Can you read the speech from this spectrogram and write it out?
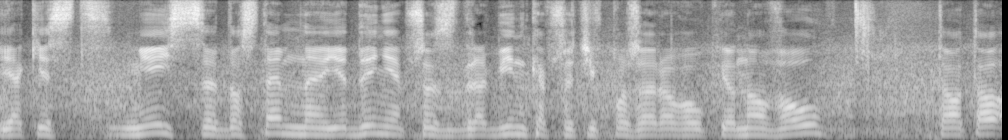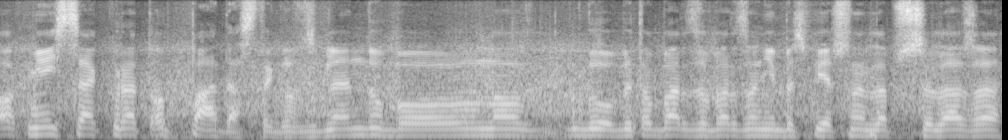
jak jest miejsce dostępne jedynie przez drabinkę przeciwpożarową pionową, to to miejsce akurat odpada z tego względu, bo no, byłoby to bardzo, bardzo niebezpieczne dla pszczelarza,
